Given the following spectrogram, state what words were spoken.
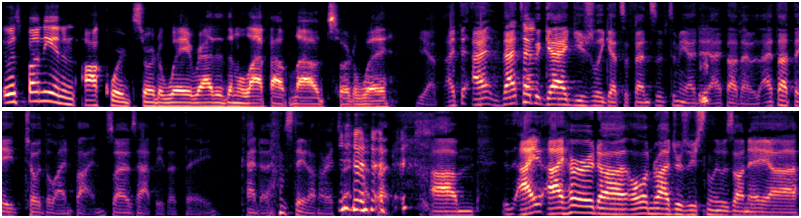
It was funny in an awkward sort of way rather than a laugh out loud sort of way. yeah. I, th- I that type of gag usually gets offensive to me. I did. I thought that was. I thought they towed the line fine, so I was happy that they kind of stayed on the right side. Of that. But um, I I heard uh, Olan Rogers recently was on a uh,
